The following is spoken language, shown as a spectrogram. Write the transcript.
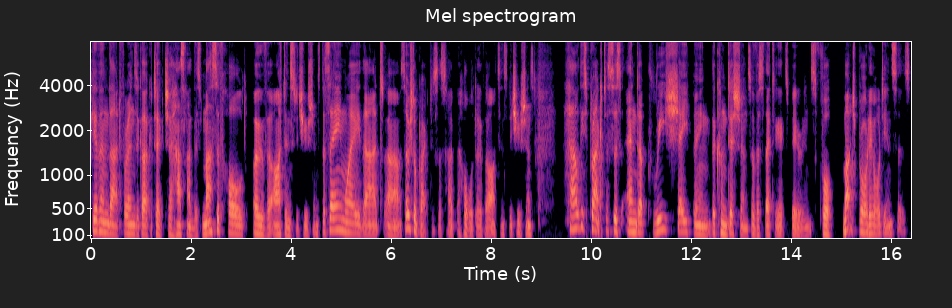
Given that forensic architecture has had this massive hold over art institutions, the same way that uh, social practices have a hold over art institutions, how these practices end up reshaping the conditions of aesthetic experience for much broader audiences.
